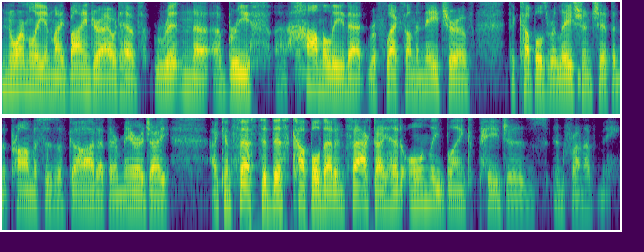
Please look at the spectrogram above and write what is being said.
normally in my binder I would have written a, a brief uh, homily that reflects on the nature of the couple's relationship and the promises of God at their marriage. I, I confessed to this couple that in fact I had only blank pages in front of me.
